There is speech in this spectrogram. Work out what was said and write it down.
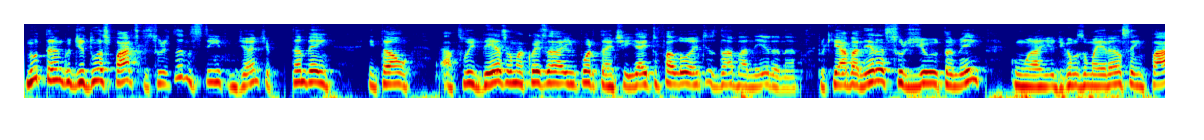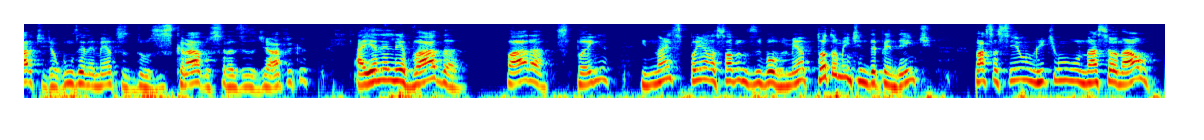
no tango de duas partes, que surge dos anos 30 em diante, também. Então, a fluidez é uma coisa importante. E aí tu falou antes da baneira, né? Porque a baneira surgiu também com, a, digamos, uma herança em parte de alguns elementos dos escravos trazidos de África. Aí ela é levada para a Espanha e na Espanha ela sofre um desenvolvimento totalmente independente, passa a ser um ritmo nacional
